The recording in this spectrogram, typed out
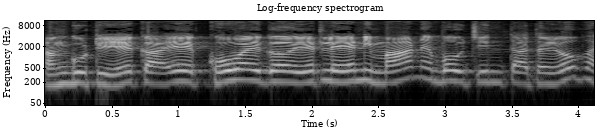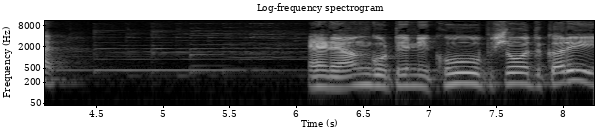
અંગૂઠી એકાએક ખોવાઈ ગઈ એટલે એની માને બહુ ચિંતા થઈ હો ભાઈ. એણે અંગૂઠીની ખૂબ શોધ કરી,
